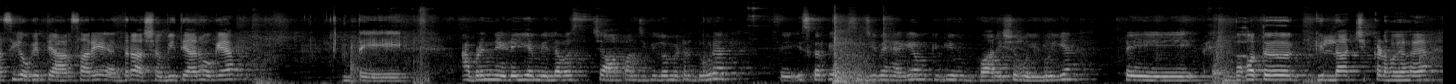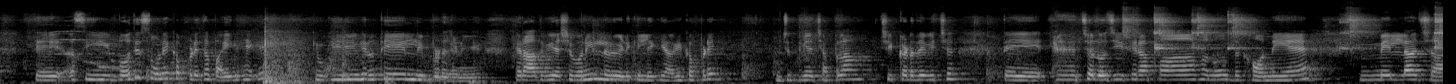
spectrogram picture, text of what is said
ਅਸੀਂ ਹੋ ਗਏ ਤਿਆਰ ਸਾਰੇ, ਇੱਧਰ ਅਸ਼ਵ ਵੀ ਤਿਆਰ ਹੋ ਗਿਆ। ਤੇ ਆਪਣੇ ਨੇੜੇ ਹੀ ਹੈ ਮੇਲਾ, ਬਸ 4-5 ਕਿਲੋਮੀਟਰ ਦੂਰ ਹੈ। ਤੇ ਇਸ ਕਰਕੇ ਅਸੀਂ ਜਿਵੇਂ ਹੈਗੇ ਹਾਂ, ਕਿਉਂਕਿ ਬਾਰਿਸ਼ ਹੋਈ ਹੋਈ ਹੈ ਤੇ ਬਹੁਤ ਗਿੱਲਾ ਚਿੱਕੜ ਹੋਇਆ ਹੋਇਆ ਤੇ ਅਸੀਂ ਬਹੁਤ ਹੀ ਸੋਹਣੇ ਕੱਪੜੇ ਤਾਂ ਪਾਈ ਨਹੀਂ ਹੈਗੇ, ਕਿਉਂਕਿ ਫਿਰ ਉੱਥੇ ਲਿਬੜ ਜਾਣੇ ਹੈ ਤੇ ਰਾਤ ਵੀ ਅਸ਼ਵਨੀ ਲਵੇੜ ਕੇ ਲੈ ਕੇ ਆ ਗਏ ਕੱਪੜੇ, ਜੁੱਤੀਆਂ ਚੱਪਲਾਂ ਚਿੱਕੜ ਦੇ ਵਿੱਚ। ਤੇ ਚਲੋ ਜੀ, ਫਿਰ ਆਪਾਂ ਤੁਹਾਨੂੰ ਦਿਖਾਉਨੇ ਆ ਮੇਲਾ ਜਾ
